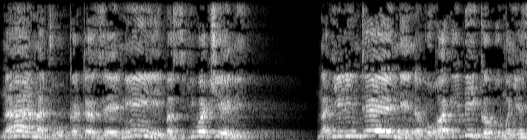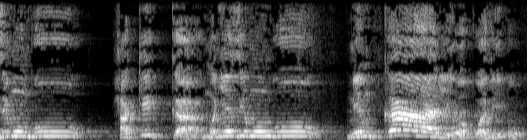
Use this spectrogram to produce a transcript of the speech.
Na anachukukatazeni basi kiwacheni. Najilindeni na kughadhibika kwa Mwenyezi Mungu. Hakika Mwenyezi Mungu ni mkali wa kuadhibu.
